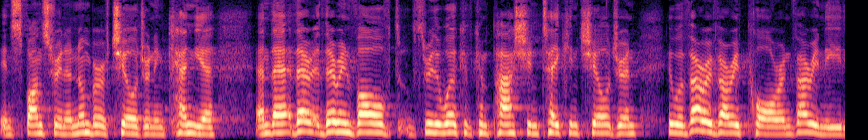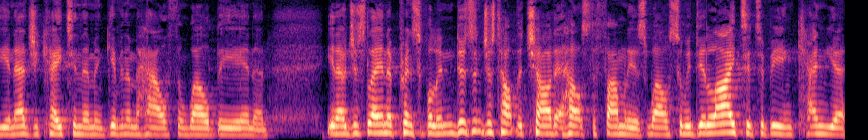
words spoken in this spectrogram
in sponsoring a number of children in Kenya. And they're, they're, they're involved through the work of compassion, taking children who are very, very poor and very needy and educating them and giving them health and well being and you know, just laying a principle. And it doesn't just help the child, it helps the family as well. So we're delighted to be in Kenya.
